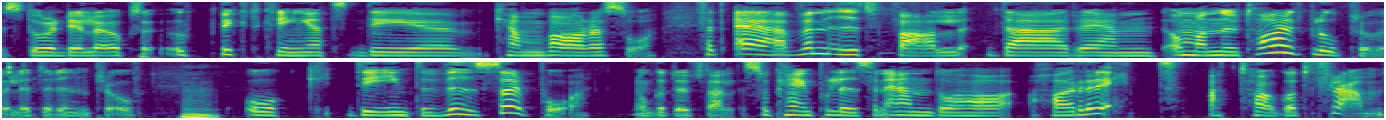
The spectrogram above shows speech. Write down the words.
stora delar också uppbyggt kring att det kan vara så. För att även i ett fall där, eh, om man nu tar ett blodprov eller ett urinprov och det inte visar på något utfall så kan ju polisen ändå ha, ha rätt att ha gått fram.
